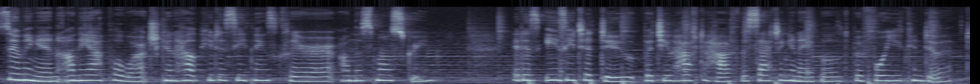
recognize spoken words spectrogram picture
Zooming in on the Apple Watch can help you to see things clearer on the small screen. It is easy to do, but you have to have the setting enabled before you can do it.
